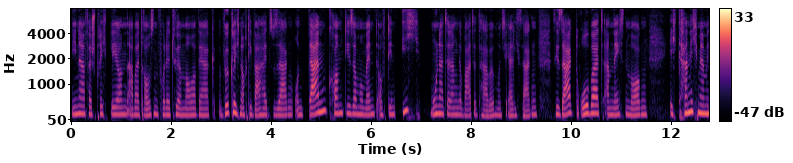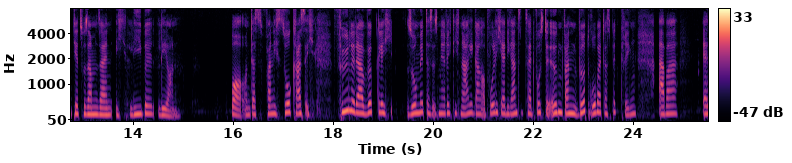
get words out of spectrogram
Nina verspricht Leon aber draußen vor der Tür im Mauerwerk wirklich noch die Wahrheit zu sagen. Und dann kommt dieser Moment, auf den ich monatelang gewartet habe, muss ich ehrlich sagen. Sie sagt Robert am nächsten Morgen, ich kann nicht mehr mit dir zusammen sein, ich liebe Leon. Boah, und das fand ich so krass. Ich fühle da wirklich somit, das ist mir richtig nahe gegangen, obwohl ich ja die ganze Zeit wusste, irgendwann wird Robert das mitkriegen. Aber er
